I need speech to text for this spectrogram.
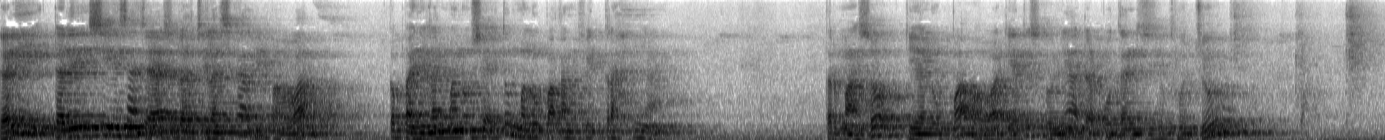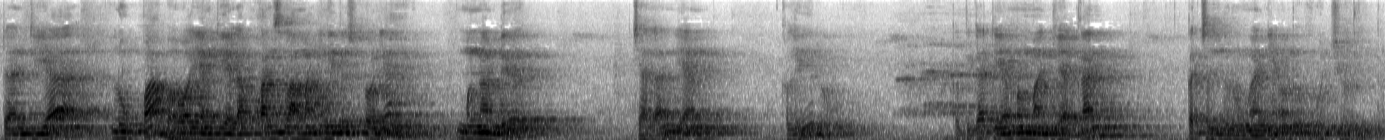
dari dari sini saja sudah jelas sekali bahwa kebanyakan manusia itu melupakan fitrahnya. Termasuk dia lupa bahwa dia itu sebetulnya ada potensi fujur dan dia lupa bahwa yang dia lakukan selama ini itu sebetulnya mengambil jalan yang keliru. Ketika dia memanjakan kecenderungannya untuk fujur itu.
